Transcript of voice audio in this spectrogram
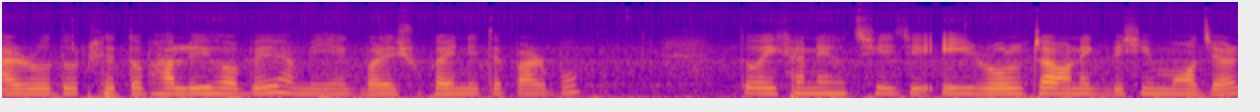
আর রোদ উঠলে তো ভালোই হবে, আমি একবারে শুকাই নিতে পারব। তো এখানে হচ্ছে যে এই রোলটা অনেক বেশি মজার।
